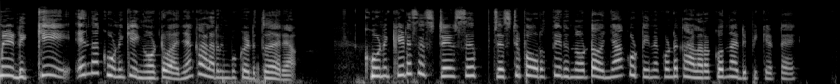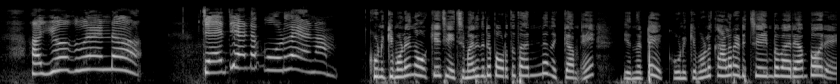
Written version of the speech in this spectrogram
മിടുക്കി. എന്നാ കുണിക്ക് ഇങ്ങോട്ട് വാ ഞാൻ കളറിംഗ് ബുക്ക് എടുത്തു തരാം. കുണിക്കിയുടെ സിസ്റ്റേഴ്സ് ജസ്റ്റ് പുറത്തിരുന്നോട്ടോ ഞാൻ കുട്ടീനെ കൊണ്ട് കളറൊക്കെ ഒന്ന് അടിപ്പിക്കട്ടെ. കുണിക്കുമോളെ നോക്കിയ ചേച്ചിമാർ ഇതിന്റെ പുറത്ത് തന്നെ നിൽക്കാം. ഏ എന്നിട്ടേ കുണിക്കുമോൾ കളർ അടിച്ചു കഴിയുമ്പോ വരാൻ പോരെ.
